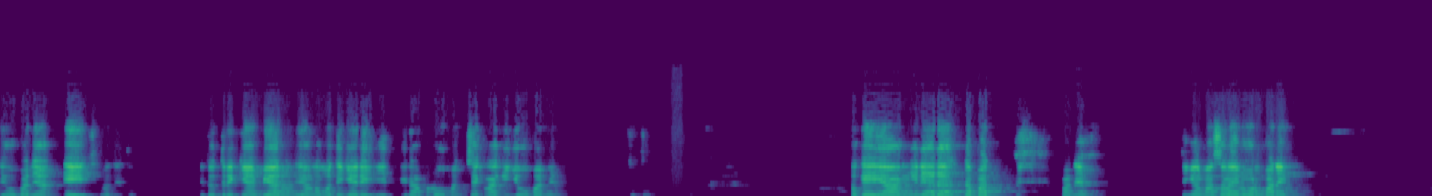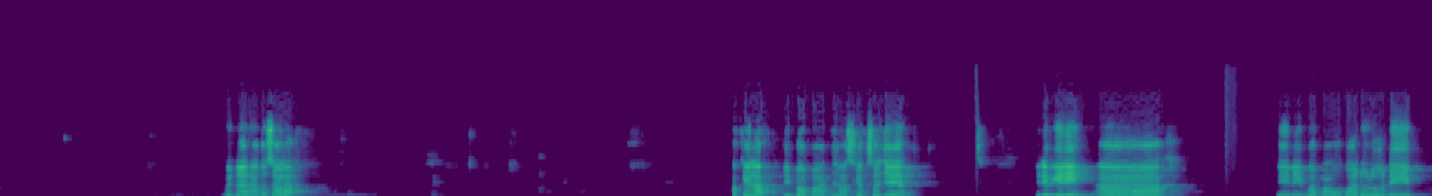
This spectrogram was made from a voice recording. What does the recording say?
jawabannya E seperti itu. Itu triknya biar yang nomor 3 ini tidak perlu mencek lagi jawabannya. Gitu. Oke, yang ini ada dapat empatnya. Tinggal masalah yang nomor 4 nih. Benar atau salah? Oke lah, ini Bapak jelaskan saja ya. Jadi begini, uh, ini Bapak ubah dulu di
